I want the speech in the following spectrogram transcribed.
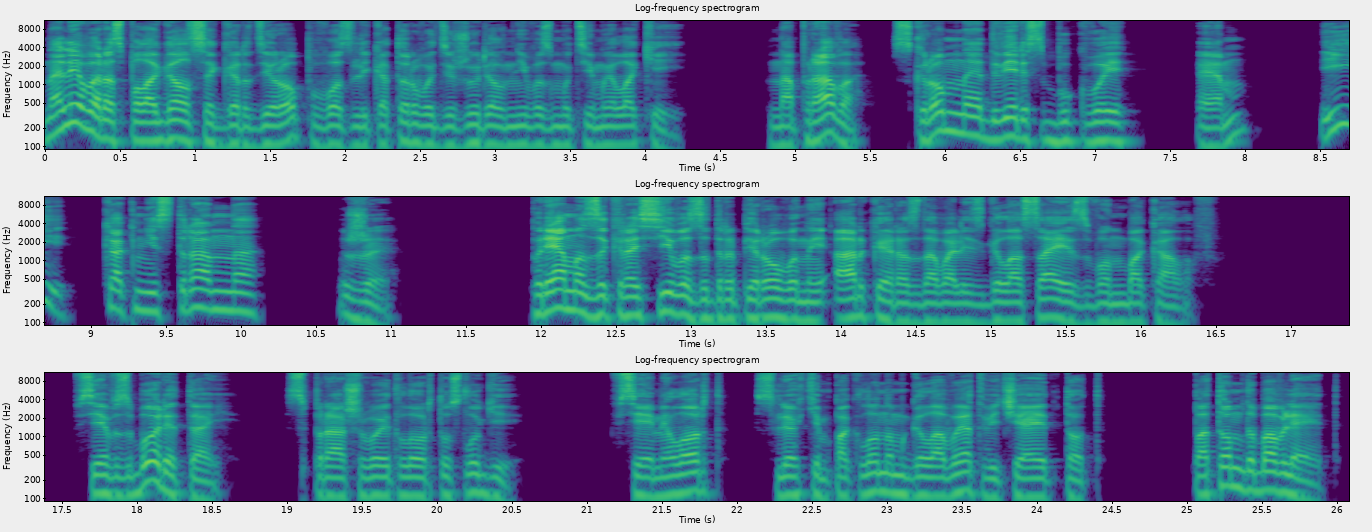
Налево располагался гардероб, возле которого дежурил невозмутимый лакей. Направо — скромная дверь с буквой М и, как ни странно, Ж. Прямо за красиво задрапированной аркой раздавались голоса и звон бокалов. «Все в сборе, Тай?» — спрашивает лорд услуги. «Все, милорд?» — с легким поклоном головы отвечает тот. Потом добавляет.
